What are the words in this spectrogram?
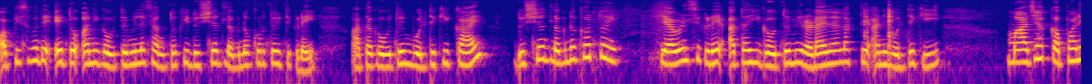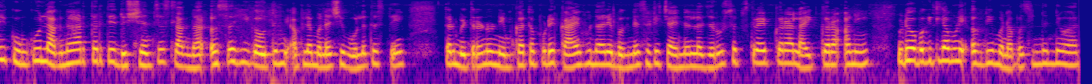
ऑफिसमध्ये येतो आणि गौतमीला सांगतो की दुष्यंत लग्न करतोय तिकडे. आता गौतमी बोलते की काय? दुष्यंत लग्न करतोय? त्यावेळेस इकडे आता ही गौतमी रडायला लागते आणि बोलते की माझ्या कपाळी कुंकू लागणार तर ते दुष्यंतच लागणार असं ही गौतमी आपल्या मनाशी बोलत असते. तर मित्रांनो नेमकं आता पुढे काय होणार आहे बघण्यासाठी चॅनलला जरूर सबस्क्राईब करा लाईक करा आणि व्हिडिओ बघितल्यामुळे अगदी मनापासून धन्यवाद.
